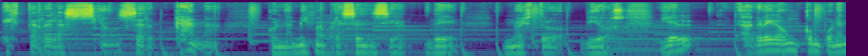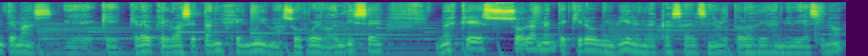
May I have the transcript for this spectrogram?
esta relación cercana con la misma presencia de nuestro Dios. Y él agrega un componente más eh, que creo que lo hace tan genuino a su ruego. Él dice, no es que solamente quiero vivir en la casa del Señor todos los días de mi vida, sino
